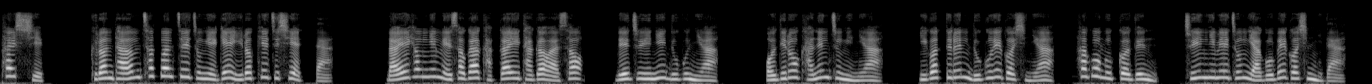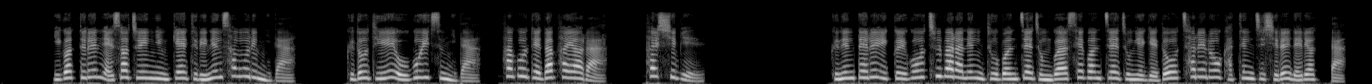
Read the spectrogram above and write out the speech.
80. 그런 다음 첫 번째 종에게 이렇게 지시했다. 나의 형님 에서가 가까이 다가와서 내 주인이 누구냐? 어디로 가는 중이냐? 이것들은 누구의 것이냐? 하고 묻거든 주인님의 종 야곱의 것입니다. 이것들은 에서 주인님께 드리는 선물입니다. 그도 뒤에 오고 있습니다. 하고 대답하여라. 81. 그는 때를 이끌고 출발하는 두 번째 종과 세 번째 종에게도 차례로 같은 지시를 내렸다.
